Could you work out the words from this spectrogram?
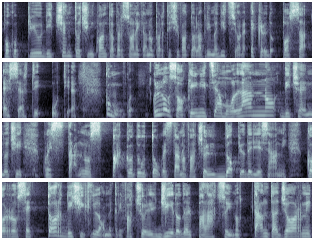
poco più di 150 persone che hanno partecipato alla prima edizione e credo possa esserti utile. Comunque, lo so che iniziamo l'anno dicendoci quest'anno spacco tutto, quest'anno faccio il doppio degli esami, corro 14 km, faccio il giro del palazzo in 80 giorni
